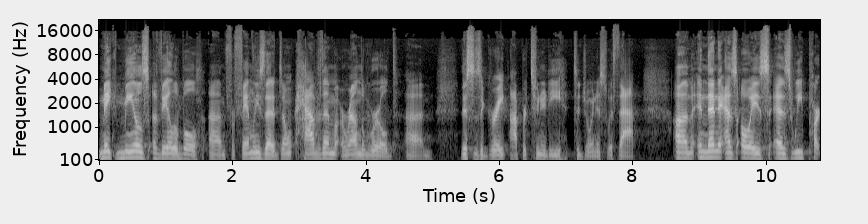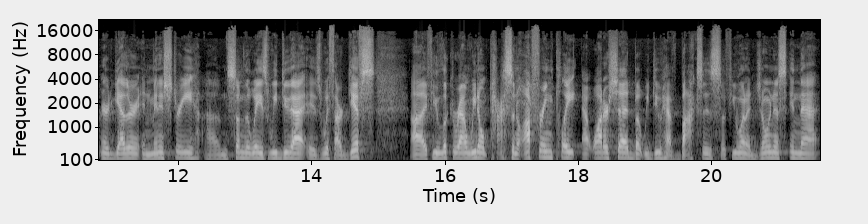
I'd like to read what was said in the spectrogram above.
make meals available um, for families that don't have them around the world. Um, this is a great opportunity to join us with that. Um, and then, as always, as we partner together in ministry, um, some of the ways we do that is with our gifts. Uh, if you look around, we don't pass an offering plate at Watershed, but we do have boxes. So if you want to join us in that,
